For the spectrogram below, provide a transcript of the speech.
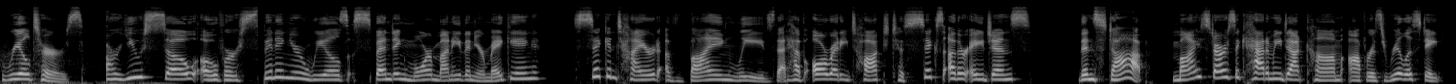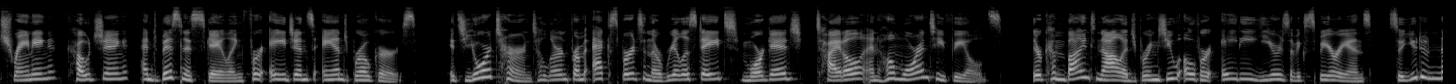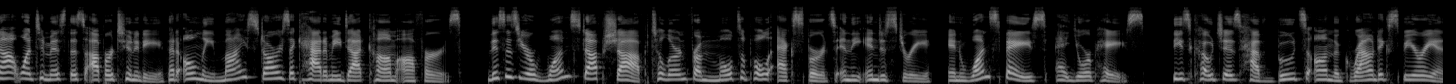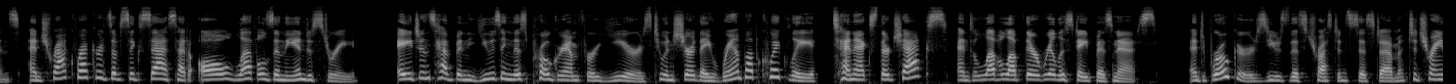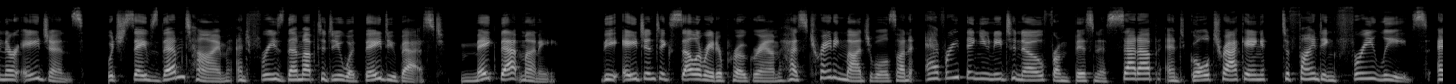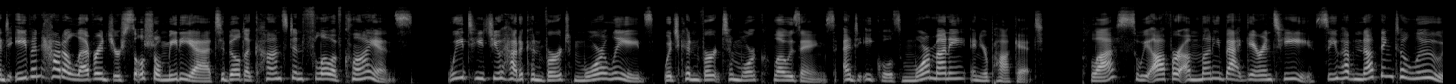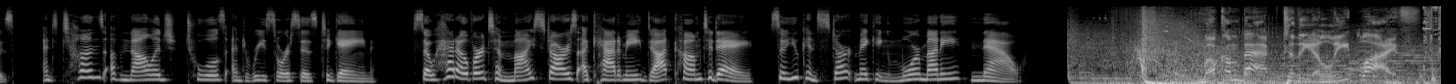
Realtors, are you so over spinning your wheels, spending more money than you're making? Sick and tired of buying leads that have already talked to six other agents? Then stop. MyStarsAcademy.com offers real estate training, coaching, and business scaling for agents and brokers. It's your turn to learn from experts in the real estate, mortgage, title, and home warranty fields. Their combined knowledge brings you over 80 years of experience, so you do not want to miss this opportunity that only MyStarsAcademy.com offers. This is your one stop shop to learn from multiple experts in the industry in one space at your pace. These coaches have boots on the ground experience and track records of success at all levels in the industry. Agents have been using this program for years to ensure they ramp up quickly, 10x their checks, and level up their real estate business. And brokers use this trusted system to train their agents, which saves them time and frees them up to do what they do best make that money. The Agent Accelerator program has training modules on everything you need to know from business setup and goal tracking to finding free leads, and even how to leverage your social media to build a constant flow of clients. We teach you how to convert more leads, which convert to more closings and equals more money in your pocket. Plus, we offer a money back guarantee, so you have nothing to lose and tons of knowledge, tools, and resources to gain. So head over to mystarsacademy.com today so you can start making more money now. Welcome back to the Elite Life.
